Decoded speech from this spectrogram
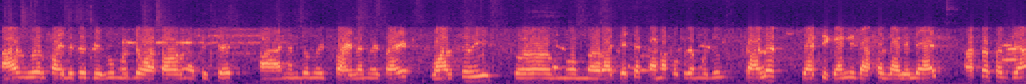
आज जर पाहिलं तर देहू मधलं वातावरण अतिशय आनंदमय पाहायला मिळत आहे. वारकरी राज्याच्या कानाकोपऱ्यामधून चालत या ठिकाणी दाखल झालेले आहेत. आता सध्या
